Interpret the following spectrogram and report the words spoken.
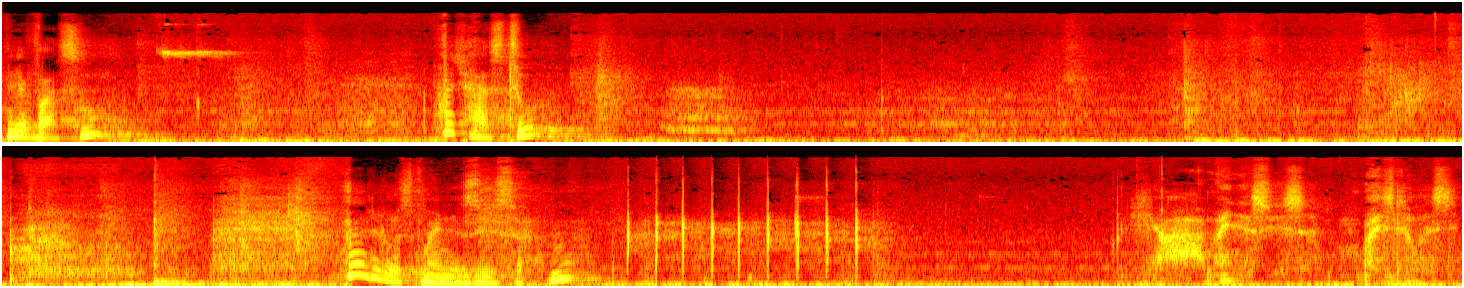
Ja, was denn? Was hast du? Ist los, meine Süße? Hm? Ja, meine Süße. Was ist los?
